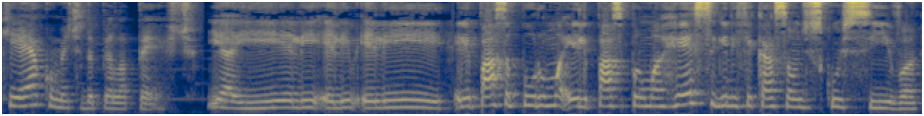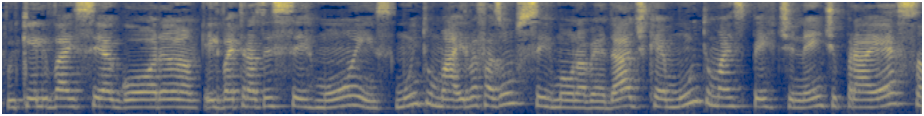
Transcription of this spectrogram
que é acometida pela peste. E aí ele, ele, ele, ele passa por uma ele passa por uma ressignificação discursiva, porque ele vai ser agora, ele vai trazer sermões muito mais, ele vai fazer um sermão na verdade que é muito mais pertinente para essa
